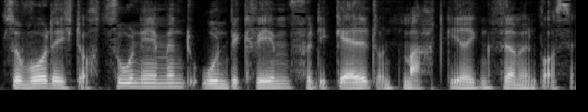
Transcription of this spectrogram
so wurde ich doch zunehmend unbequem für die geld- und machtgierigen Firmenbosse.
